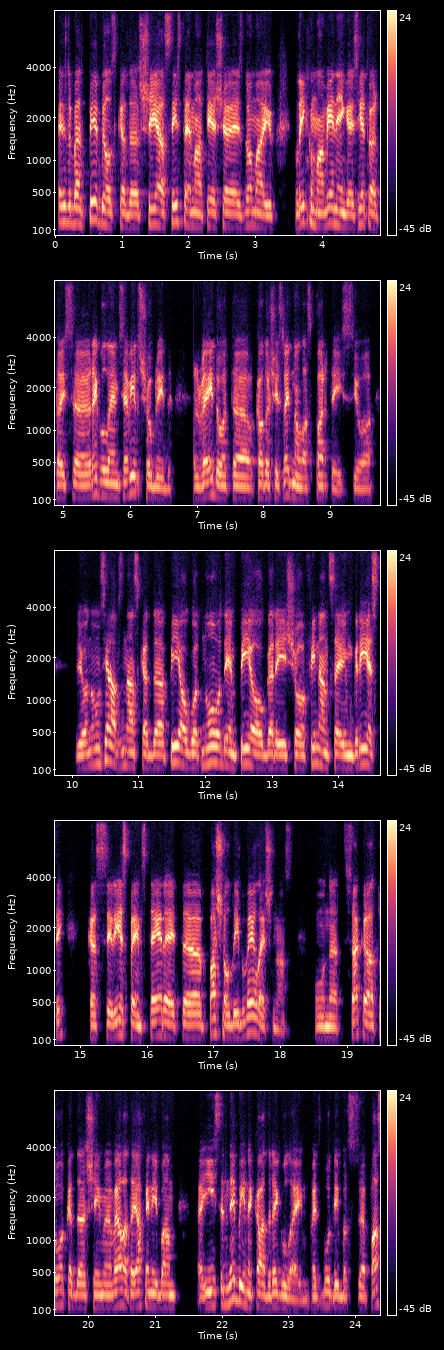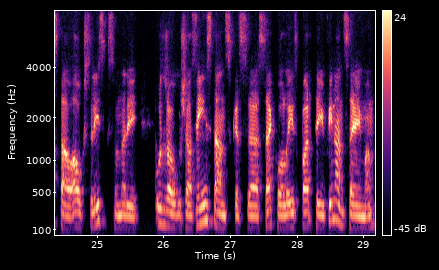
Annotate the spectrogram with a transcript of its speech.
Es gribētu piebilst, ka eh, šajā sistēmā tieši, es domāju, likumā vienīgais ietvertais eh, regulējums jau ir šobrīd veidot eh, kaut kādas šīs reģionālās partijas. Jo, jo nu, mums jāapzinās, ka pieaugot novadiem, pieaug arī šo finansējumu griesti, kas ir iespējams tērēt pašvaldību vēlēšanās. Un sakarā to, ka šīm vēlētāju apvienībām īsti nebija nekāda regulējuma. Pēc būtības pastāv augsts risks un arī uzraugušās instances, kas seko līdz partiju finansējumam,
